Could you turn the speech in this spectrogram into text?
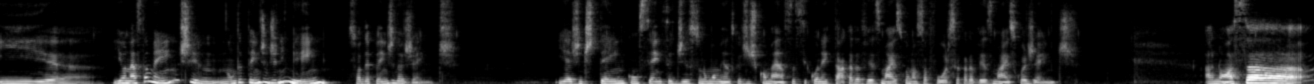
E, e honestamente, não depende de ninguém, só depende da gente. E a gente tem consciência disso no momento que a gente começa a se conectar cada vez mais com a nossa força, cada vez mais com a gente. A nossa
